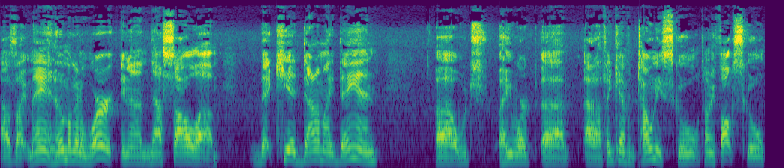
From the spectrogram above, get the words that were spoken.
I was like, man, who am I going to work? And I now saw uh, that kid Dynamite Dan, uh, which he worked, uh, I think, came from Tony's school, Tony Fox school.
